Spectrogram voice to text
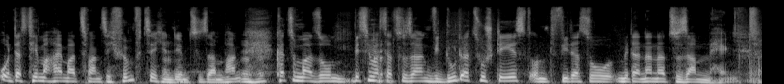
und das Thema Heimat 2050 in dem Zusammenhang. Mhm. Kannst du mal so ein bisschen was dazu sagen, wie du dazu stehst und wie das so miteinander zusammenhängt?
